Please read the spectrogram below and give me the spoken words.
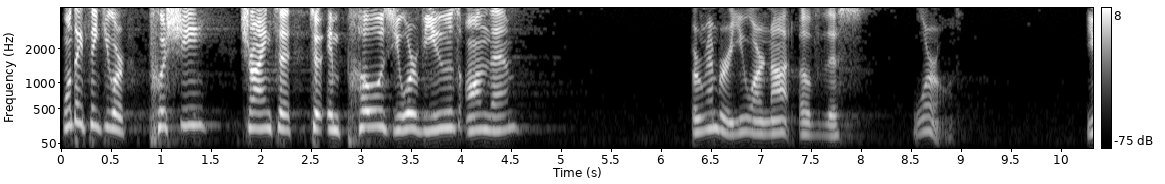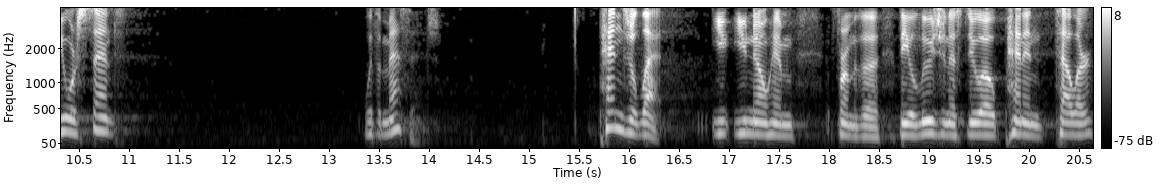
Won't they think you are pushy, trying to, to impose your views on them? But remember, you are not of this world. You were sent with a message. Penn Jillette, you, you know him from the, the illusionist duo Penn and Teller.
